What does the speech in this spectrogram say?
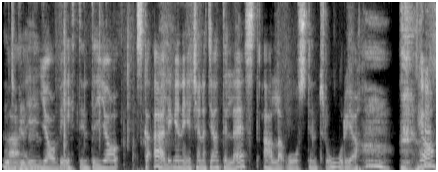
Nej, jag vet inte. Jag ska ärligen erkänna att jag inte läst alla Austin, tror jag. Ja,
